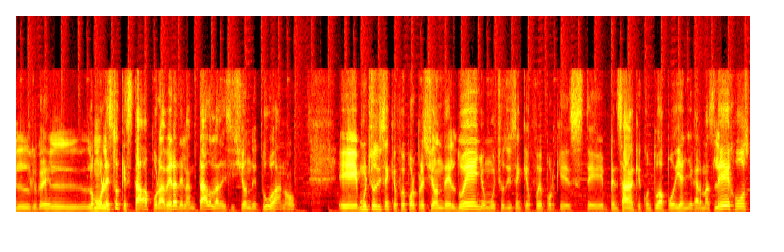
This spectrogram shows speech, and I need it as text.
lo molesto que estaba por haber adelantado la decisión de Tua, ¿no? Eh, muchos dicen que fue por presión del dueño, muchos dicen que fue porque este, pensaban que con Tua podían llegar más lejos.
